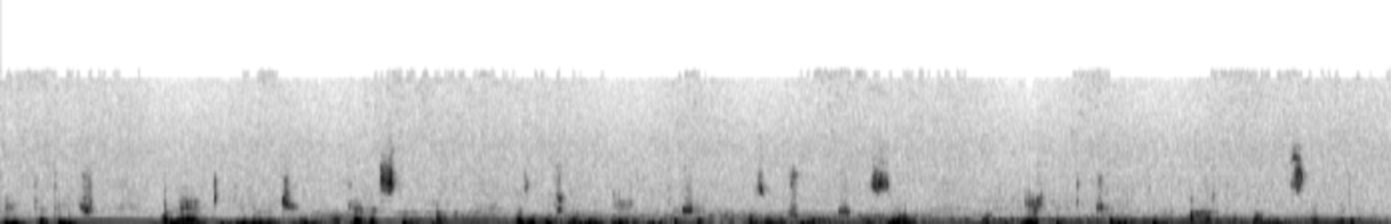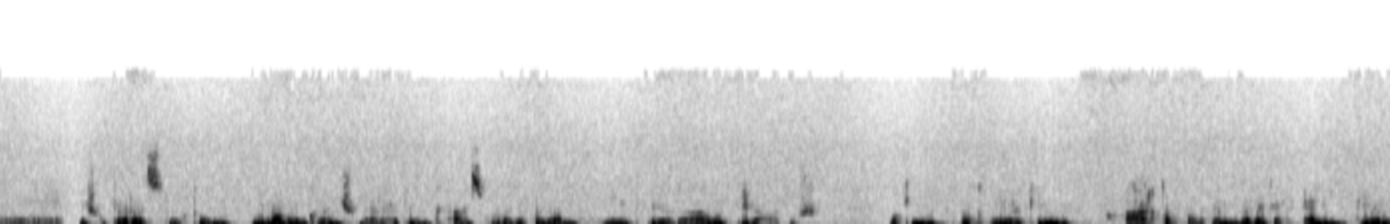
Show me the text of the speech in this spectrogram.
büntetést, a lelki gyümölcsei a keresztútnak, azok is nagyon értékesek, azonosulás azzal, aki értünk és helyettünk ártatlanul szenvedett és a keresztúton mi magunkra ismerhetünk, hányszor vagyok olyan, mint például Pilátus, aki ok nélkül ártatlan embereket elítél,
